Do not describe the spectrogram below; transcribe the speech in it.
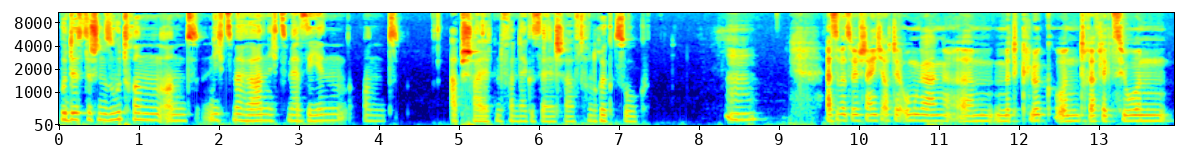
buddhistischen Sutren und nichts mehr hören, nichts mehr sehen und abschalten von der Gesellschaft, von Rückzug. Mhm. Also wird wahrscheinlich auch der Umgang ähm, mit Glück und Reflexion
